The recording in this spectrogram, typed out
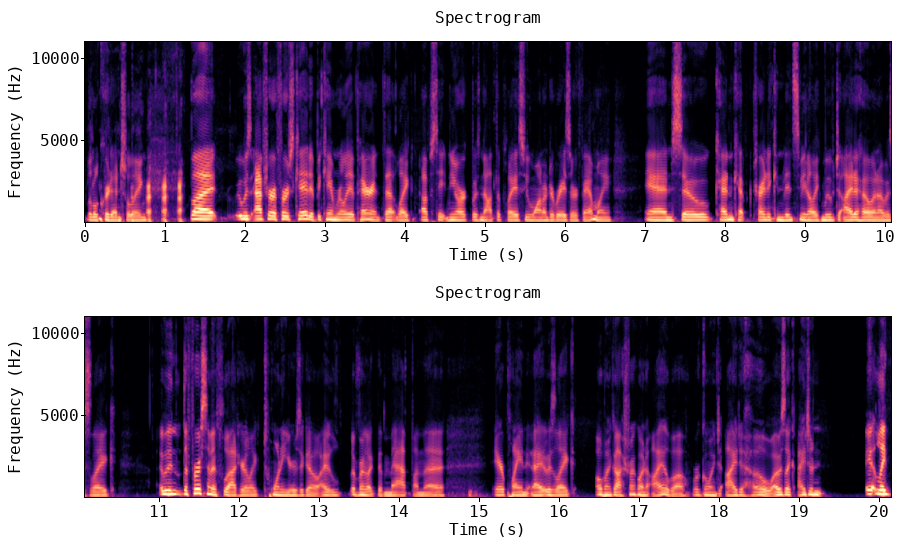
Little credentialing, but it was after our first kid, it became really apparent that like upstate New York was not the place we wanted to raise our family, and so Ken kept trying to convince me to like move to Idaho, and I was like, I mean, the first time I flew out here like 20 years ago, I remember like the map on the airplane, and I was like, "Oh my gosh, we're not going to Iowa. We're going to Idaho." I was like, I didn't, it like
